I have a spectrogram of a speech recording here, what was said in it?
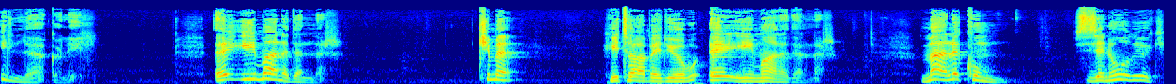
illa qalil. Ey iman edenler! Kime hitap ediyor bu? Ey iman edenler! Melekum size ne oluyor ki?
